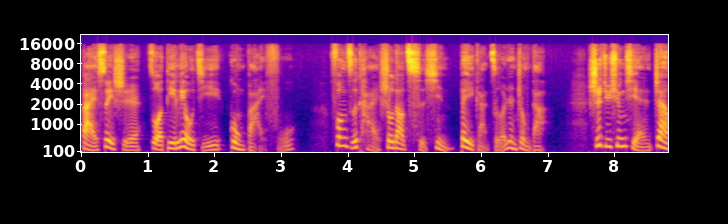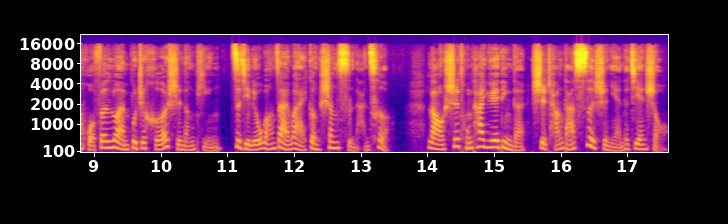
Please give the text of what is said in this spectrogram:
百岁时做第六集，共百幅。丰子恺收到此信，倍感责任重大。时局凶险，战火纷乱，不知何时能平。自己流亡在外，更生死难测。老师同他约定的是长达四十年的坚守，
